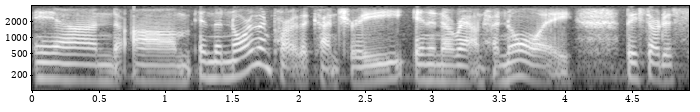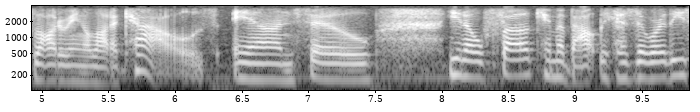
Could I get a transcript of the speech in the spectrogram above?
And um, in the northern part of the country, in and around Hanoi, they started slaughtering a lot of cows. And so, you know, pho came about because there were these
